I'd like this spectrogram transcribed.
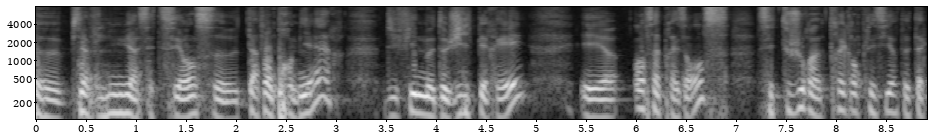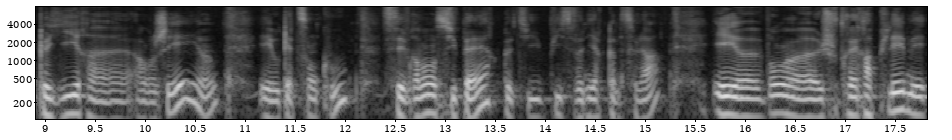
euh, bienvenue à cette séance euh, d'avant-première du film de Gilles Perret. Et euh, en sa présence, c'est toujours un très grand plaisir de t'accueillir à Angers hein, et au 400 coups. C'est vraiment super que tu puisses venir comme cela. Et bon, je voudrais rappeler, mais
